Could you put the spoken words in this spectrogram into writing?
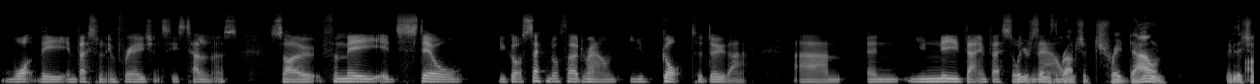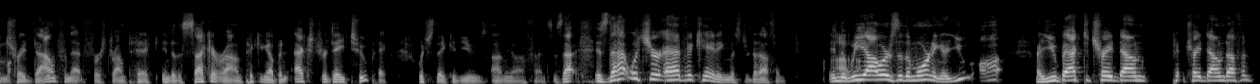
what the investment in free agency is telling us. So for me, it's still you've got second or third round, you've got to do that. Um, and you need that investment what you're saying is the now. Browns should trade down. Maybe they should I'm- trade down from that first round pick into the second round, picking up an extra day two pick, which they could use on the offense. Is that is that what you're advocating, Mr. Duffin? In the Uh, wee hours of the morning, are you are you back to trade down p- trade down Duffin?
